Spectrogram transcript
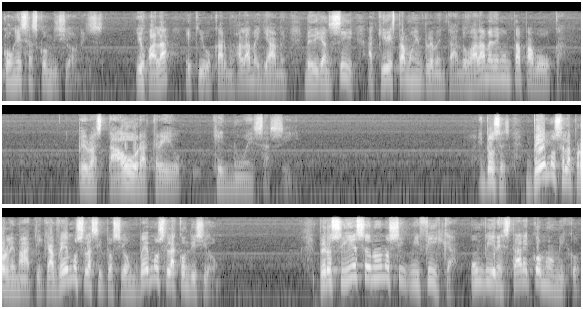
con esas condiciones. Y ojalá equivocarme, ojalá me llamen, me digan, sí, aquí le estamos implementando, ojalá me den un tapaboca. Pero hasta ahora creo que no es así. Entonces, vemos la problemática, vemos la situación, vemos la condición. Pero si eso no nos significa un bienestar económico,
